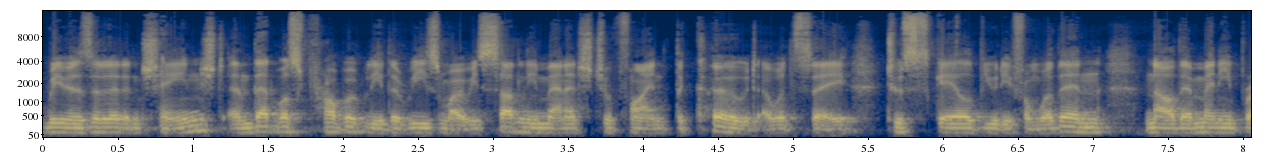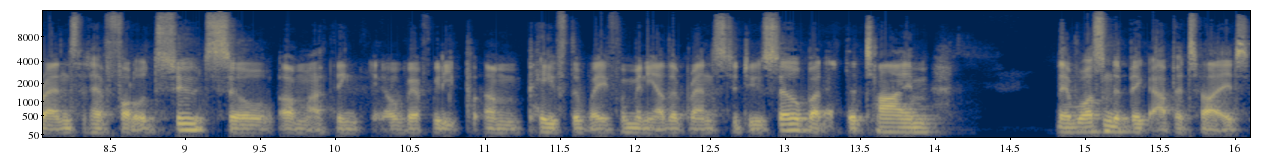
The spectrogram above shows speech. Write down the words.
revisited and changed and that was probably the reason why we suddenly managed to find the code i would say to scale beauty from within. Now there are many brands that have followed suit so um, i think you know we've really um, paved the way for many other brands to do so but at the time there wasn't a big appetite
